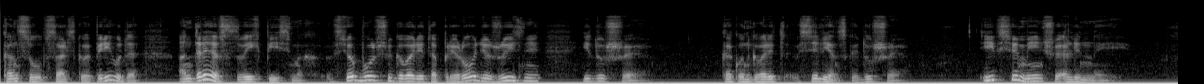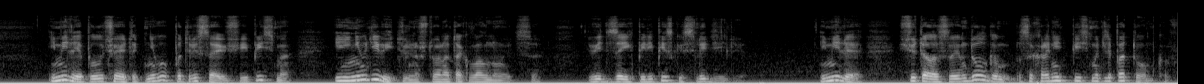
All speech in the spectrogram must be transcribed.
К концу псальского периода Андреас в своих письмах все больше говорит о природе, жизни и душе, как он говорит, вселенской душе, и все меньше о Линнее. Эмилия получает от него потрясающие письма, и неудивительно, что она так волнуется, ведь за их перепиской следили. Эмилия считала своим долгом сохранить письма для потомков,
